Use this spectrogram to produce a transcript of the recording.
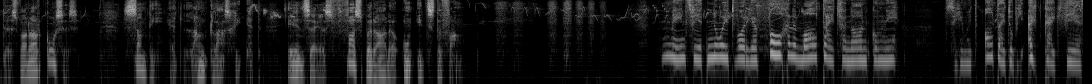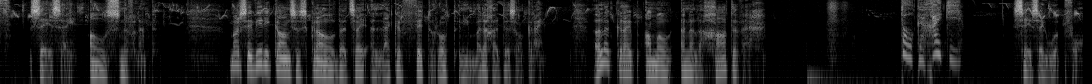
dis waar haar kos is. Santi het lanklaas geëet en sy is vasberade om iets te vang. Mens weet nooit waar jou volgende maaltyd vandaan kom nie. So jy moet altyd op die uitkyk wees, sê sy, al snuffelend. Maar sy weet die kans is skraal dat sy 'n lekker vet rot in die middagete sal kry. Hulle kruip almal in hulle gate weg. Dalk 'n geitjie, sê sy hoopvol.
